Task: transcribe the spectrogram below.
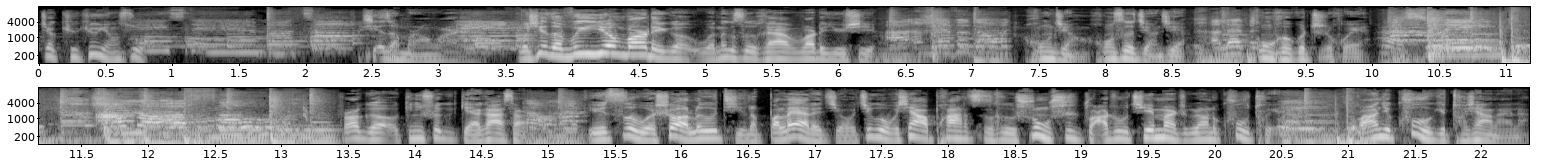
叫 QQ 音速。现在没人玩了。我现在唯一玩的一个，我那个时候还玩的游戏，红警，红色警戒，共和国指挥。二哥，我跟你说个尴尬事儿。有一次我上楼梯了，拔烂了脚，结果我下爬的时候顺势抓住前面这个人的裤腿了，把人家裤给脱下来了。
